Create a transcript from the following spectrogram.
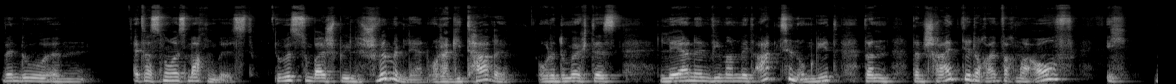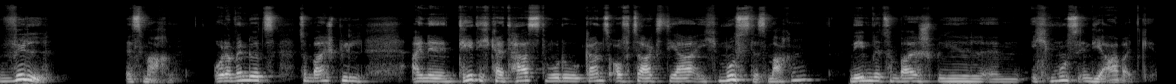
wenn du ähm, etwas Neues machen willst. Du willst zum Beispiel schwimmen lernen oder Gitarre oder du möchtest lernen, wie man mit Aktien umgeht, dann, dann schreib dir doch einfach mal auf, ich will es machen. Oder wenn du jetzt zum Beispiel eine Tätigkeit hast, wo du ganz oft sagst, ja, ich muss das machen, nehmen wir zum Beispiel, ähm, ich muss in die Arbeit gehen.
